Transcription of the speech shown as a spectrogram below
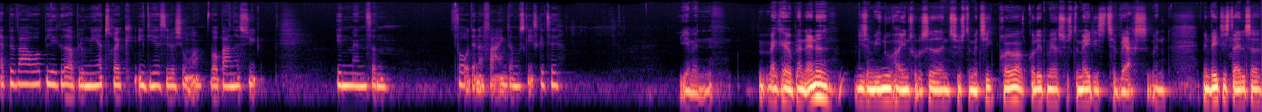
at bevare overblikket og blive mere tryg i de her situationer, hvor barnet er syg, inden man sådan får den erfaring, der måske skal til? Jamen, man kan jo blandt andet, ligesom vi nu har introduceret en systematik, prøve at gå lidt mere systematisk til værks. Men, men vigtigst af alt så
